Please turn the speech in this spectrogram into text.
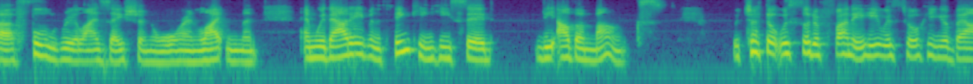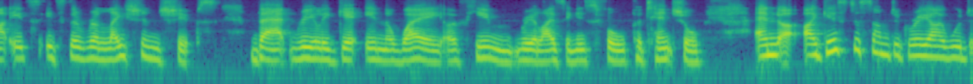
uh, full realization or enlightenment? And without even thinking, he said, The other monks which I thought was sort of funny. He was talking about it's it's the relationships that really get in the way of him realizing his full potential. And I guess to some degree, I would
